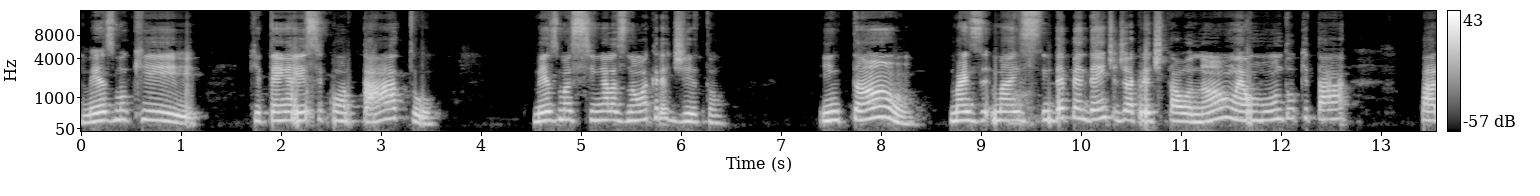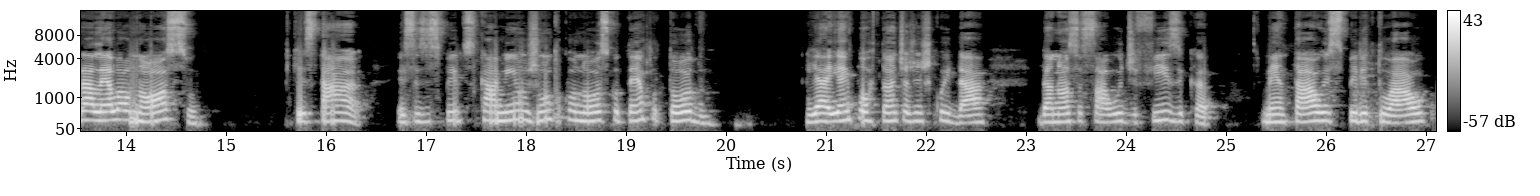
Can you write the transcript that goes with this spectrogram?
mesmo que, que tenha esse contato, mesmo assim elas não acreditam. Então, mas, mas independente de acreditar ou não, é um mundo que está paralelo ao nosso, que está, esses espíritos caminham junto conosco o tempo todo. E aí é importante a gente cuidar da nossa saúde física, mental e espiritual,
